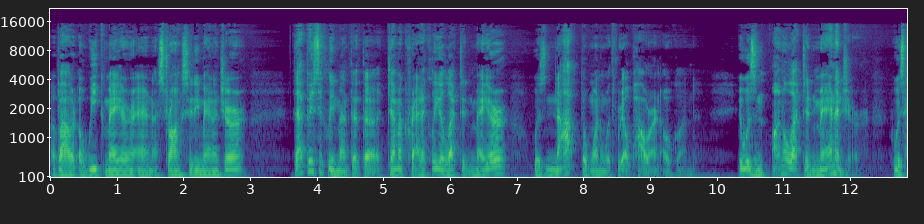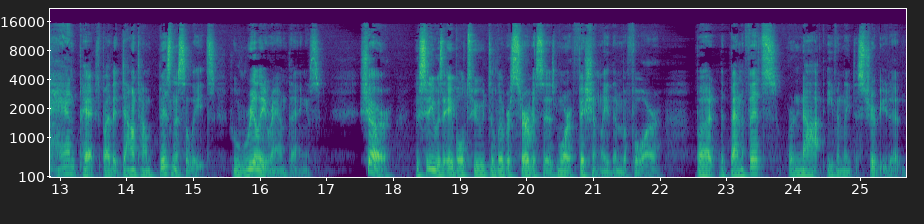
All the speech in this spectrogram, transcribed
about a weak mayor and a strong city manager, that basically meant that the democratically elected mayor was not the one with real power in Oakland. It was an unelected manager who was handpicked by the downtown business elites who really ran things. Sure, the city was able to deliver services more efficiently than before, but the benefits were not evenly distributed.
